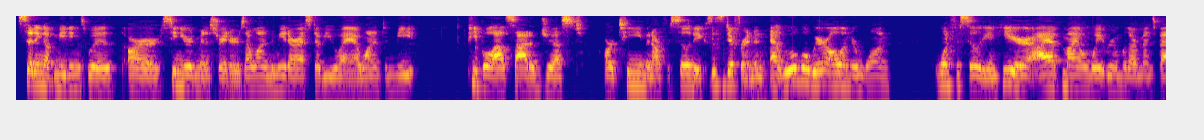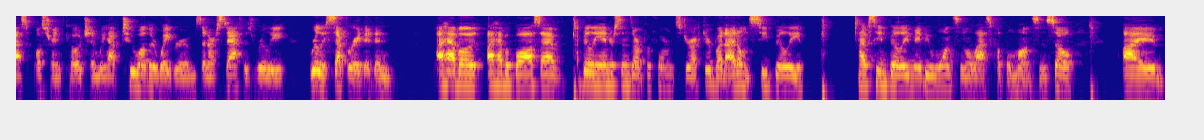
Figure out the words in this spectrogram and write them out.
setting up meetings with our senior administrators i wanted to meet our swa i wanted to meet people outside of just our team and our facility because it's different and at louisville we're all under one one facility and here i have my own weight room with our men's basketball strength coach and we have two other weight rooms and our staff is really really separated and i have a i have a boss i have billy anderson's our performance director but i don't see billy I've seen Billy maybe once in the last couple months. And so I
